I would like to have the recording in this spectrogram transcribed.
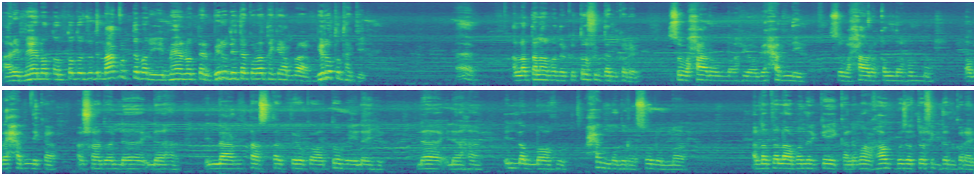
আর এই মেহনত অন্তত যদি না করতে পারি, এই মেহনতের বিরোধিতা করা থেকে আমরা বিরত থাকি। হ্যাঁ আল্লাহ তালা আমাদেরকে তৌফিক দান করেন। রাসূলুল্লাহ। আল্লাহ তালা আমাদেরকে এই কালেমার হক বোঝার তৌফিক দান করেন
